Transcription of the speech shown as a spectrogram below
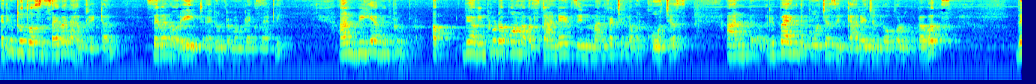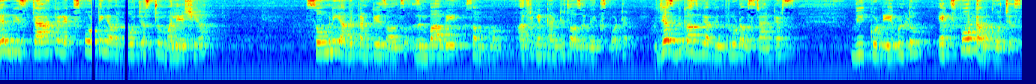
I think 2007 I have written seven or eight I don't remember exactly, and we have improved up we have improved upon our standards in manufacturing our coaches and uh, repairing the coaches in carriage and local works. Then we started exporting our coaches to Malaysia, so many other countries also, Zimbabwe, some African countries also we exported. Just because we have improved our standards, we could able to export our coaches.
